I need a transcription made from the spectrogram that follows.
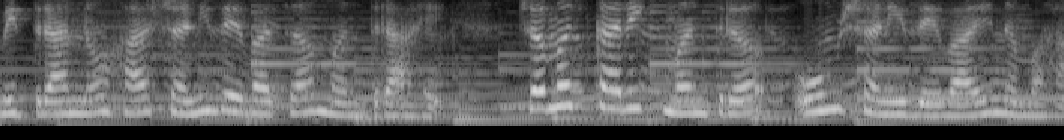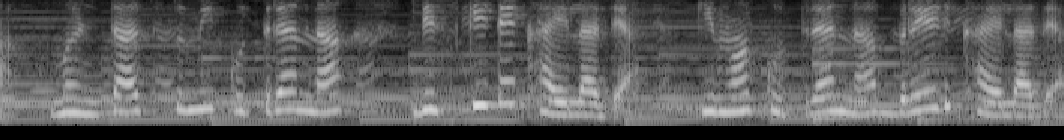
मित्रांनो हा शनिदेवाचा मंत्र आहे. चमत्कारिक मंत्र ओम शनिदेवाय नमहा. म्हणताच तुम्ही कुत्र्यांना बिस्किटे खायला द्या किंवा कुत्र्यांना ब्रेड खायला द्या.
